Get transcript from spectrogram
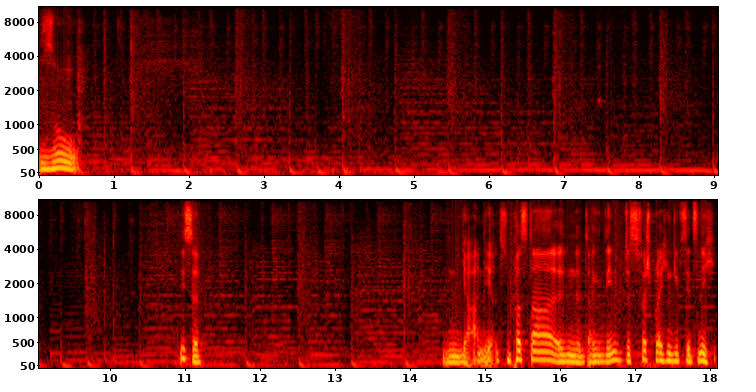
So. Siehste. ja, nee, als Superstar, äh, ne, den, das Versprechen gibt es jetzt nicht.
